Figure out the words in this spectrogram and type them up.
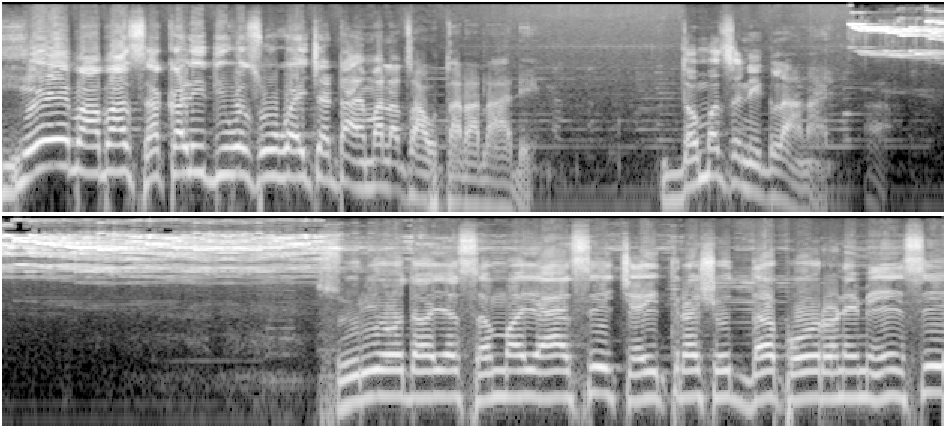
हे बाबा सकाळी दिवस उगायच्या टायमालाच अवताराला आले. दमच निघला नाही. सूर्योदय समयासी चैत्र शुद्ध पौर्णिमेसी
